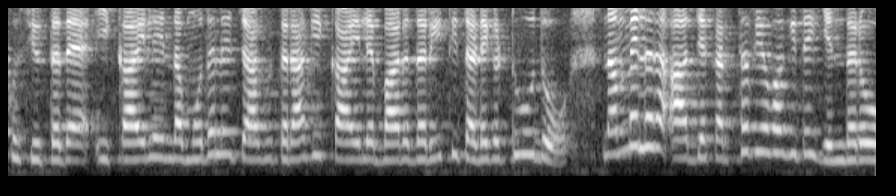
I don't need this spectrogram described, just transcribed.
ಕುಸಿಯುತ್ತದೆ. ಈ ಕಾಯಿಲೆಯಿಂದ ಮೊದಲೇ ಜಾಗೃತರಾಗಿ ಕಾಯಿಲೆ ಬಾರದ ರೀತಿ ತಡೆಗಟ್ಟುವುದು ನಮ್ಮೆಲ್ಲರ ಆದ್ಯ ಕರ್ತವ್ಯವಾಗಿದೆ ಎಂದರು.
